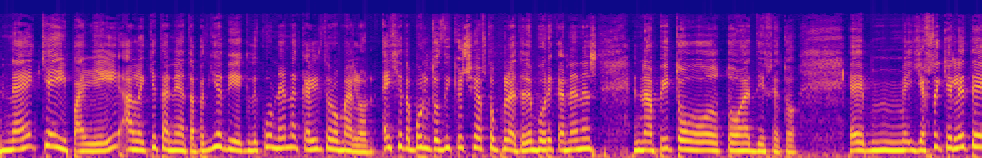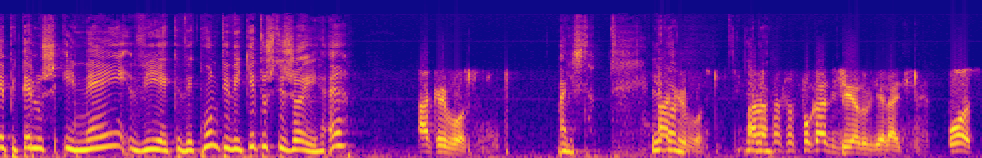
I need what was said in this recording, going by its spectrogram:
ναι, και οι παλιοί, αλλά και τα νέα τα παιδιά διεκδικούν ένα καλύτερο μέλλον. Έχετε απόλυτο δίκιο σε αυτό που λέτε. Δεν μπορεί κανένας να πει το, το αντίθετο. Ε, γι' αυτό και λέτε, επιτέλους οι νέοι διεκδικούν τη δική τους τη ζωή. Ε; Ακριβώς. Μάλιστα. Λοιπόν, Ακριβώς. Λοιπόν. Αλλά θα σας πω κάτι κυρία Δουλγεράκη. Πώς,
